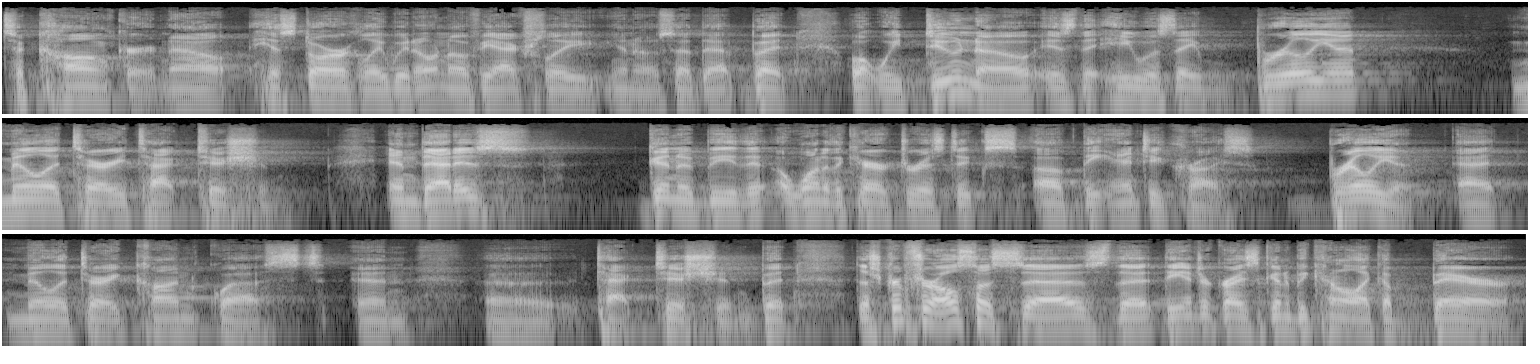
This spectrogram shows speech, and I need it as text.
to conquer. Now, historically, we don't know if he actually, you know, said that, but what we do know is that he was a brilliant military tactician. And that is going to be the, one of the characteristics of the Antichrist brilliant at military conquest and uh, tactician. But the scripture also says that the Antichrist is going to be kind of like a bear.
